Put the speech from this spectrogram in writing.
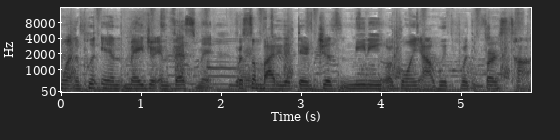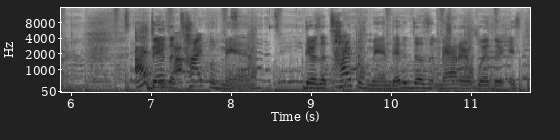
want to put in major investment for Right. somebody that they're just meeting or going out with for the first time I there's a I- type of man there's a type of man that it doesn't matter whether it's the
